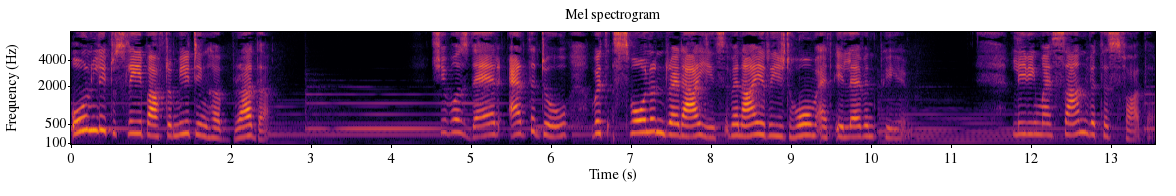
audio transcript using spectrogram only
only to sleep after meeting her brother. She was there at the door with swollen red eyes when I reached home at 11 pm, leaving my son with his father,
